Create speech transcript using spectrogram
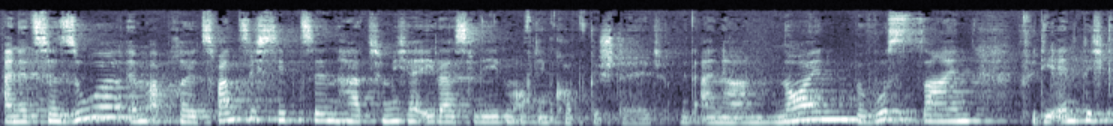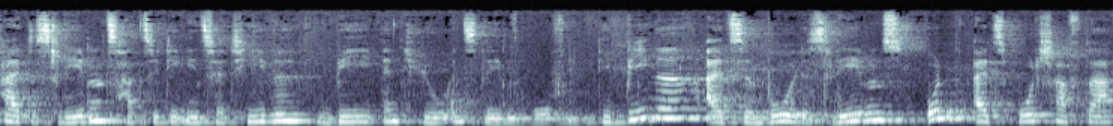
Eine Zäsur im April 2017 hat Michaelas Leben auf den Kopf gestellt. Mit einem neuen Bewusstsein für die Endlichkeit des Lebens hat sie die Initiative Be and You ins Leben gerufen. Die Biene als Symbol des Lebens und als Botschafter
